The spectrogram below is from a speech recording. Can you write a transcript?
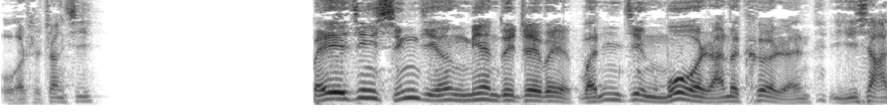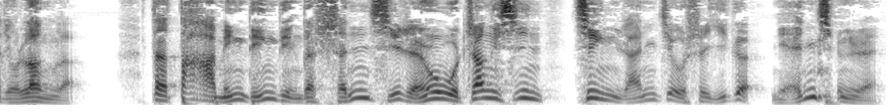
我是张鑫。”北京刑警面对这位文静漠然的客人，一下就愣了。这大名鼎鼎的神奇人物张鑫，竟然就是一个年轻人，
